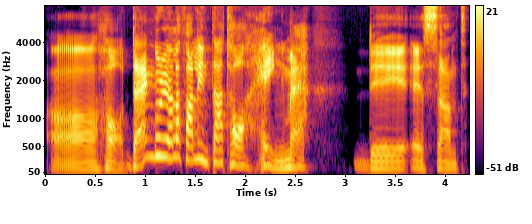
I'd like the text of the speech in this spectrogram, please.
Jaha, den går i alla fall inte att ha häng med. Det är sant.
